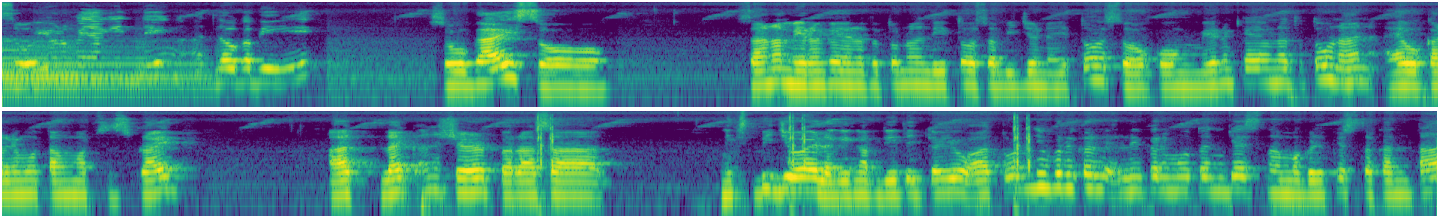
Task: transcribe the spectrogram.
So, yun ang kanyang ending, adlaw gabi. So guys, so sana meron kayong natutunan dito sa video na ito. So kung meron kayong natutunan, ay huwag kalimutang mag-subscribe at like and share para sa next video ay laging updated kayo. At huwag niyo rin kal- rin kalimutan guys na mag-request na kanta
